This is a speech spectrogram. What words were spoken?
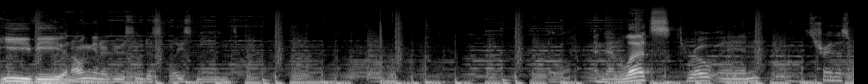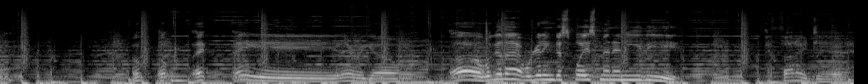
Eevee, and I'm gonna do some displacement. And then let's throw in. Let's try this one. Oh, oh, hey, hey, there we go. Oh, look at that. We're getting displacement in Eevee. I thought I did.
